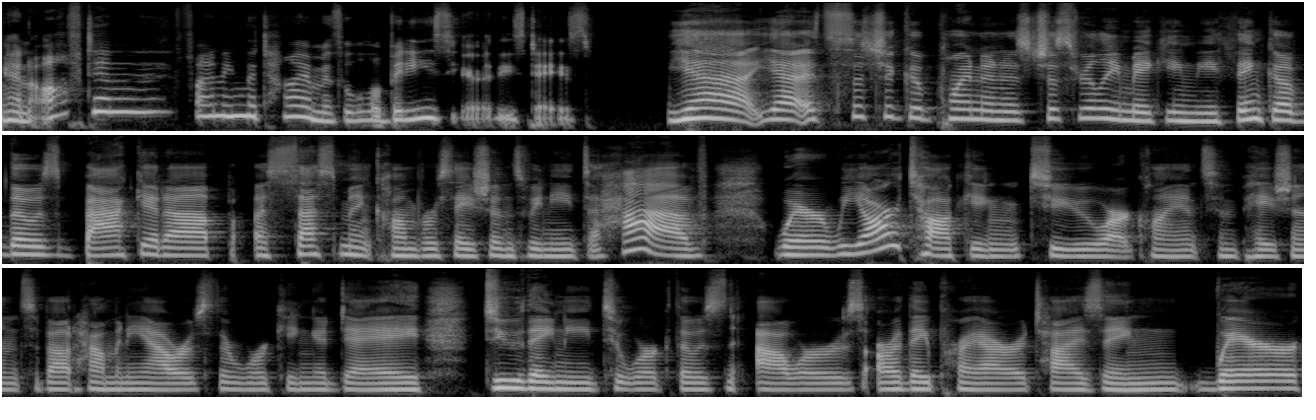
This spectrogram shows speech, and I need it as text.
And often finding the time is a little bit easier these days. Yeah, yeah, it's such a good point, and it's just really making me think of those back it up assessment conversations we need to have where we are talking to our clients and patients about how many hours they're working a day. Do they need to work those hours? Are they prioritizing? Where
